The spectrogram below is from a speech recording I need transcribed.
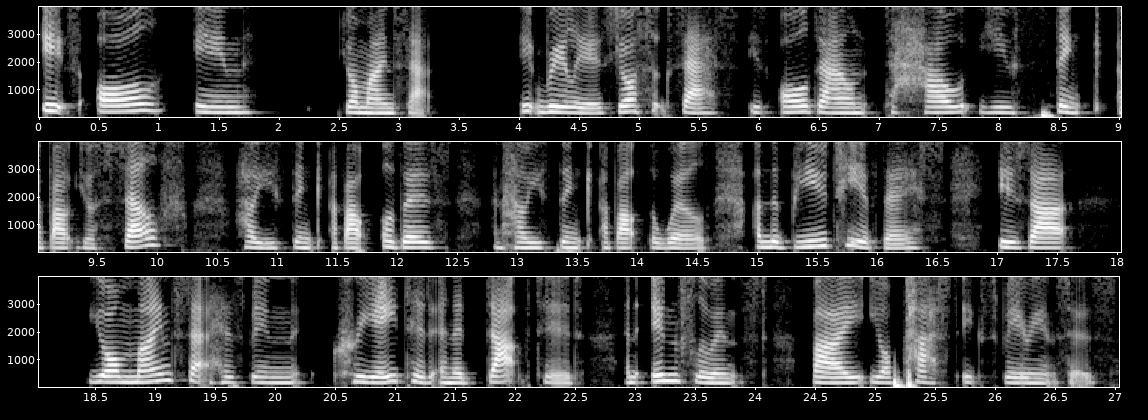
it's all in your mindset. It really is. Your success is all down to how you think about yourself, how you think about others, and how you think about the world. And the beauty of this is that your mindset has been created and adapted and influenced by your past experiences.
